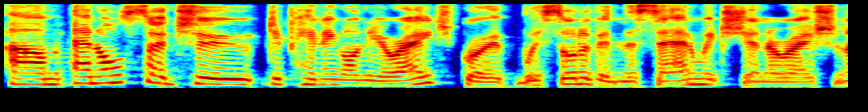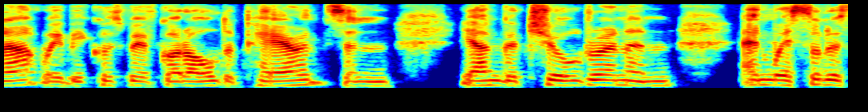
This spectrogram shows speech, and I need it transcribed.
um, and also to depending on your age group, we're sort of in the sandwich generation, aren't we? Because we've got older parents and younger children, and and we're sort of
